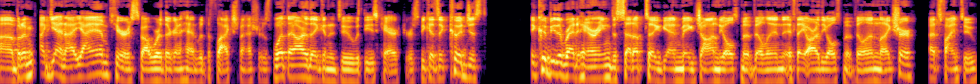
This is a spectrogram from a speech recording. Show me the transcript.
Uh, but I'm, again, I, I am curious about where they're going to head with the Flag Smashers. What are they going to do with these characters? Because it could just it could be the red herring, the setup to again make John the ultimate villain. If they are the ultimate villain, like sure, that's fine too.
